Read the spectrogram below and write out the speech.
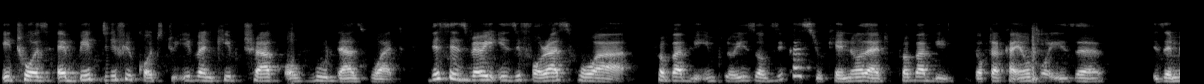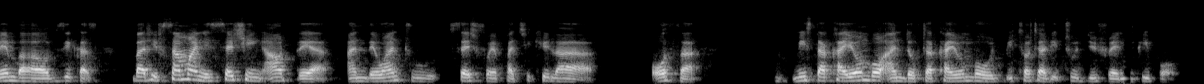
it was a bit difficult to even keep track of who does what. This is very easy for us who are probably employees of ZCAS. You can know that probably Dr. Kayombo is a is a member of ZCAS. But if someone is searching out there and they want to search for a particular author, Mr. Kayombo and Dr. Kayombo would be totally two different people.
